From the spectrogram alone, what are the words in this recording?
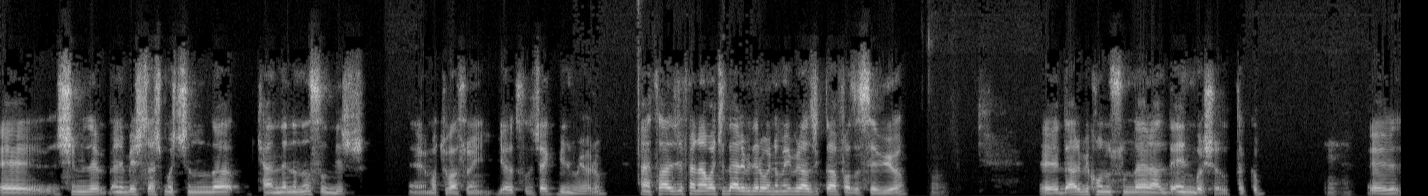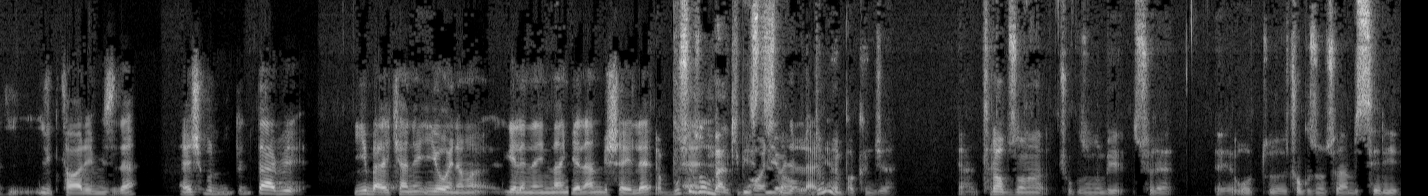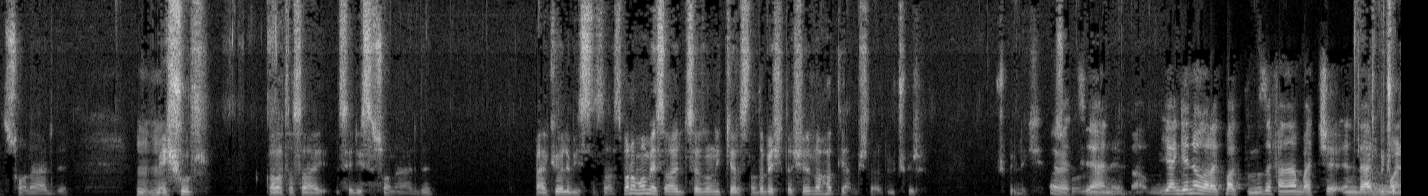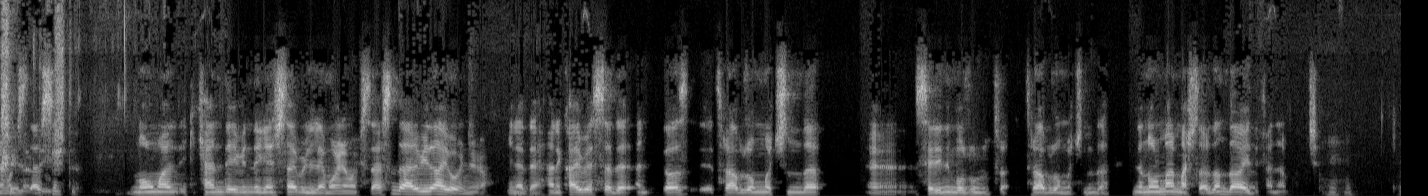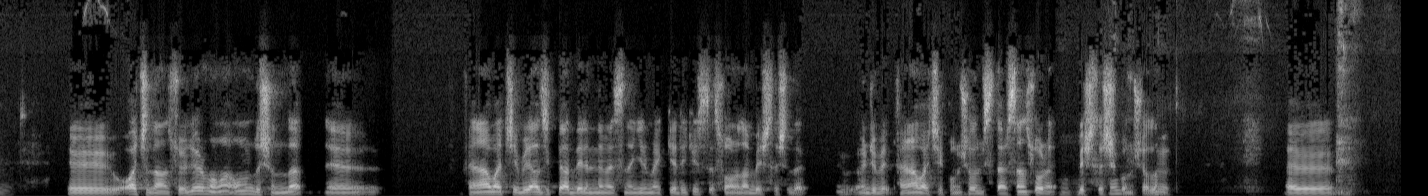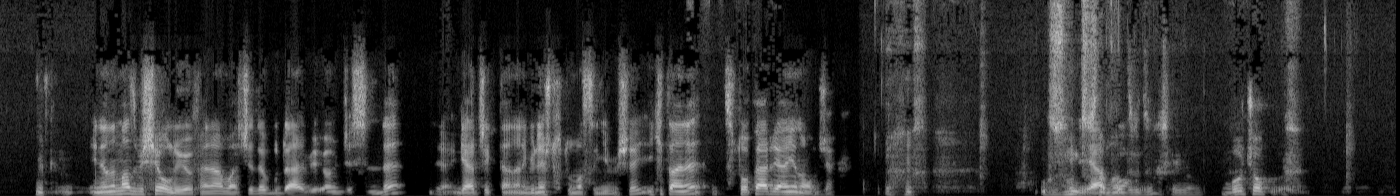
E, şimdi hani Beşiktaş maçında kendilerine nasıl bir e, motivasyon yaratılacak bilmiyorum. Yani sadece Fenerbahçe derbileri oynamayı birazcık daha fazla seviyor. Evet. E, derbi konusunda herhalde en başarılı takım. Hı hı. E, lig tarihimizde. E, şimdi bu derbi iyi belki hani iyi oynama geleneğinden gelen bir şeyle ya bu sezon e, belki bir istisna oldu değil yani. mi bakınca? Yani Trabzon'a çok uzun bir süre e, o e, çok uzun süren bir seri sona erdi. Hı hı. Meşhur Galatasaray serisi sona erdi. Belki öyle bir istisnası var ama mesela sezonun ilk yarısında da Beşiktaş'ı rahat yenmişlerdi 3-1. 3-1'lik. Evet skorla. yani yani genel olarak baktığımızda Fenerbahçe derbi oynamak istersin? Değişti normal kendi evinde Gençler Birliği'yle mi oynamak istersin? Derbi daha iyi oynuyor yine de. Hani kaybetse de hani Trabzon maçında e, serinin bozulduğu tra- Trabzon maçında yine normal maçlardan daha iyiydi Fenerbahçe. Hı hı. Evet. E, o açıdan söylüyorum ama onun dışında e, Fenerbahçe birazcık daha derinlemesine girmek gerekirse sonradan Beşiktaş'ı da önce Fenerbahçe'yi konuşalım istersen sonra Beşiktaş'ı konuşalım. Evet. Ee, inanılmaz bir şey oluyor Fenerbahçe'de bu derbi öncesinde. gerçekten hani güneş tutulması gibi bir şey. İki tane stoper yan yana olacak. Uzun zamandır değil mi? Şey oldu. Bu çok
